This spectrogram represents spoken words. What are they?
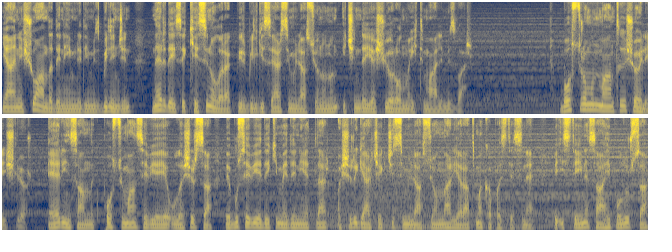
yani şu anda deneyimlediğimiz bilincin neredeyse kesin olarak bir bilgisayar simülasyonunun içinde yaşıyor olma ihtimalimiz var. Bostrom'un mantığı şöyle işliyor. Eğer insanlık posthüman seviyeye ulaşırsa ve bu seviyedeki medeniyetler aşırı gerçekçi simülasyonlar yaratma kapasitesine ve isteğine sahip olursa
